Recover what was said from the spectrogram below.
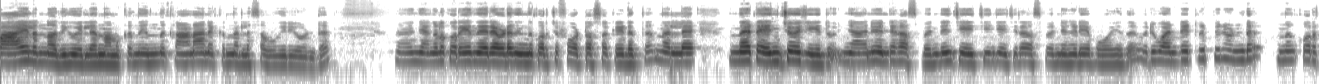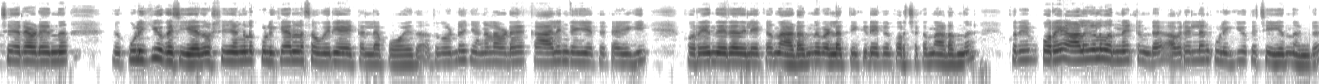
പായലൊന്നും അധികമില്ല. നമുക്ക് നിന്ന് കാണാനൊക്കെ നല്ല സൗകര്യമുണ്ട്. ഞങ്ങൾ കുറേ നേരം അവിടെ നിന്ന് കുറച്ച് ഫോട്ടോസൊക്കെ എടുത്ത് നല്ല നന്നായിട്ട് എൻജോയ് ചെയ്തു. ഞാനും എന്റെ ഹസ്ബൻഡും ചേച്ചിയും ചേച്ചിയുടെ ഹസ്ബൻഡും കൂടിയാണ് പോയത്. ഒരു വൺ ഡേ ട്രിപ്പിനുണ്ട് ഒന്ന് കുറച്ച് നേരം അവിടെ നിന്ന് കുളിക്കുകയൊക്കെ ചെയ്യാമായിരുന്നു പക്ഷേ ഞങ്ങൾ കുളിക്കാനുള്ള സൗകര്യമായിട്ടല്ല പോയത്. അതുകൊണ്ട് ഞങ്ങൾ അവിടെ കാലും കൈയൊക്കെ കഴുകി കുറേ നേരം അതിലേക്ക് നടന്ന് വെള്ളത്തിൽ കൂടെയൊക്കെ കുറച്ചൊക്കെ നടന്ന് കുറേ കുറേ ആളുകൾ വന്നിട്ടുണ്ട്. അവരെല്ലാം കുളിക്കുകയൊക്കെ ചെയ്യുന്നുണ്ട്.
